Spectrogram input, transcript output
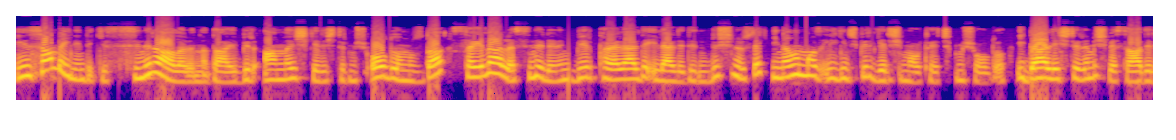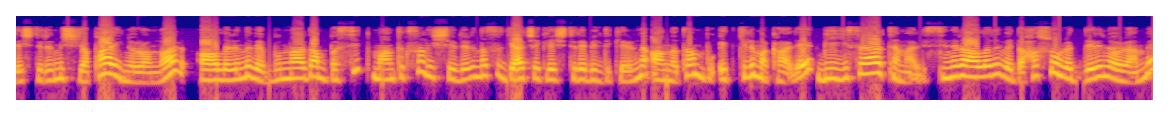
İnsan beynindeki sinir ağlarına dair bir anlayış geliştirmiş olduğumuzda sayılarla sinirlerin bir paralelde ilerlediğini düşünürsek inanılmaz ilginç bir gelişme ortaya çıkmış oldu. İdealleştirilmiş ve sadeleştirilmiş yapay nöronlar ağlarını ve bunlardan basit mantıksal işlevleri nasıl gerçekleştirebildiklerini anlatan bu etkili makale bilgisayar temelli sinir ağları ve daha sonra derin öğrenme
